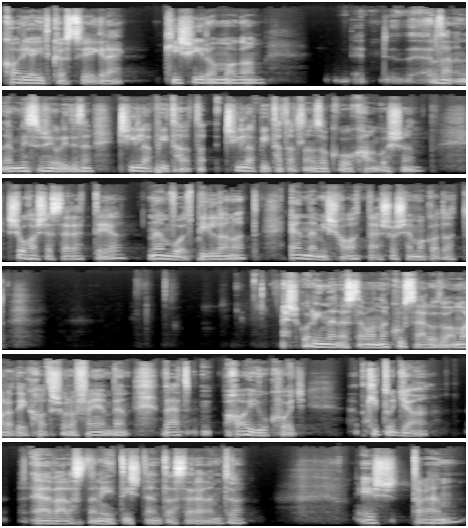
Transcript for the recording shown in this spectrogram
Karjait közt végre kisírom magam, nem biztos, jól idézem, csillapíthat, csillapíthatatlan zokogok hangosan. Soha se szerettél, nem volt pillanat, ennem is, ha adtál, sosem magadat. És akkor innen össze vannak kuszálódva a maradék hat sor a fejemben, de hát halljuk, hogy hát ki tudja, elválasztani itt Istent a szerelemtől. És talán,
